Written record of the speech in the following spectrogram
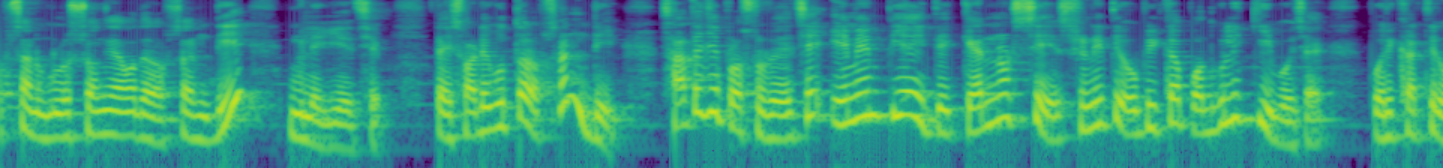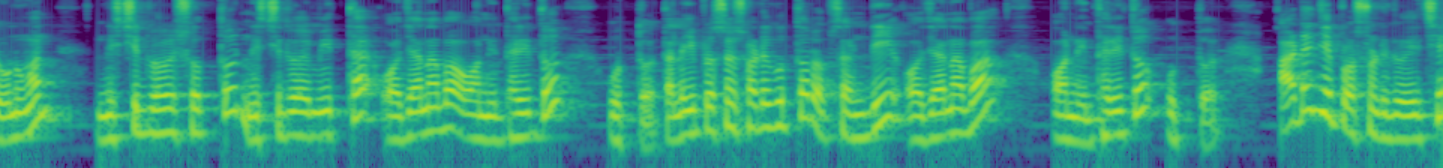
অপশানগুলোর সঙ্গে আমাদের অপশান ডি মিলে গিয়েছে। তাই সঠিক উত্তর অপশান ডি। সাথে যে প্রশ্ন রয়েছে এমএমপিআইতে ক্যাননট সে শ্রেণীতে অভিজ্ঞা পদগুলি কী বোঝায়? পরীক্ষার্থীর অনুমান, নিশ্চিতভাবে সত্য, নিশ্চিতভাবে মিথ্যা, অজানা বা অনির্ধারিত উত্তর। তাহলে এই প্রশ্নের সঠিক উত্তর অপশান ডি, অজানা বা অনির্ধারিত উত্তর। আটে যে প্রশ্নটি রয়েছে,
